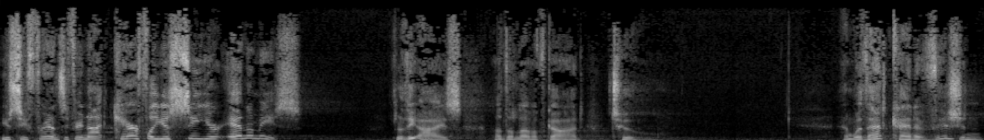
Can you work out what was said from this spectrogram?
You see friends. If you're not careful, you see your enemies through the eyes of the love of God too. And with that kind of vision,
